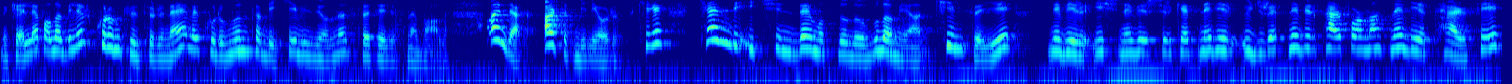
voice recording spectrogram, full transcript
mükellef olabilir. Kurum kültürüne ve kurumun tabii ki vizyonuna, stratejisine bağlı. Ancak artık biliyoruz ki kendi içinde mutluluğu bulamayan kimseyi ne bir iş, ne bir şirket, ne bir ücret, ne bir performans, ne bir terfi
